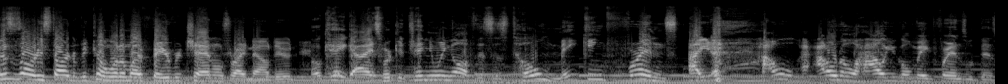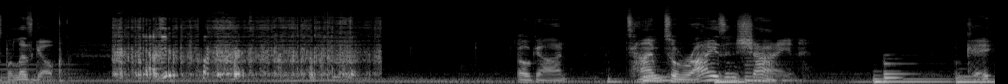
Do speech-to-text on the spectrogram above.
this is already starting to become one of my favorite channels right now, dude. Okay, guys, we're continuing off. This is Toe making friends. I how I don't know how you gonna make friends with this, but let's go. Oh god. Time to rise and shine. Okay.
